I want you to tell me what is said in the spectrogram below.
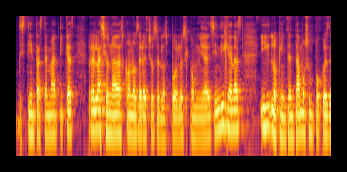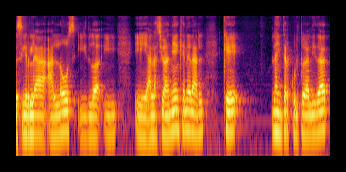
distintas temáticas relacionadas con los derechos de los pueblos y comunidades indígenas, y lo que intentamos un poco es decirle a, los y, y y a la ciudadanía en general que la interculturalidad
